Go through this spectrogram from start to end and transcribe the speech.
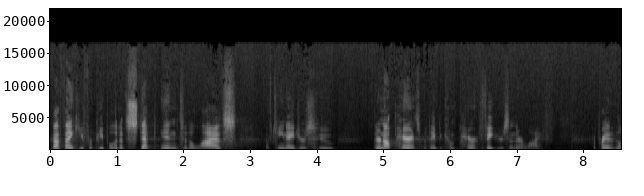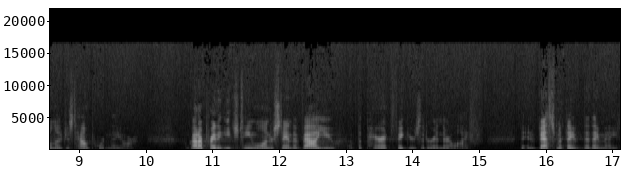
God, thank you for people that have stepped into the lives of teenagers who they're not parents, but they become parent figures in their life. I pray that they'll know just how important they are. God, I pray that each teen will understand the value of the parent figures that are in their life, the investment they, that they made.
